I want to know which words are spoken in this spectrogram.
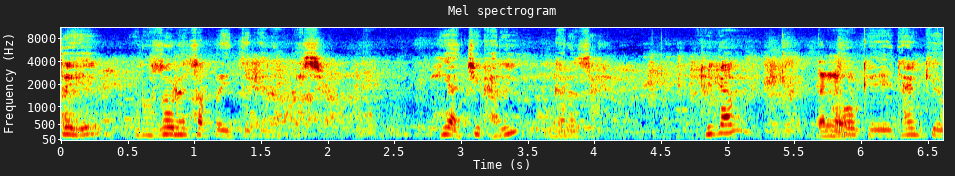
ते रुजवण्याचा प्रयत्न केला पाहिजे. ही आजची खरी गरज आहे. ठीक आहे? ओके थँक्यू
